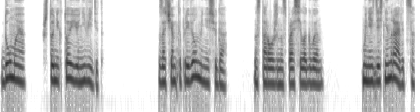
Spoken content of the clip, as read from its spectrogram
думая, что никто ее не видит. «Зачем ты привел меня сюда?» — настороженно спросила Гвен. «Мне здесь не нравится».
